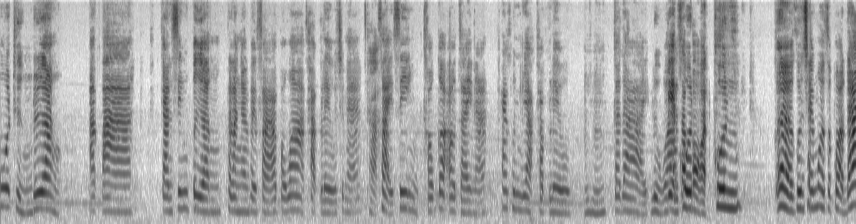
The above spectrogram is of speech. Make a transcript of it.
พูดถึงเรื่องอัตราการสิ้นเปลืองพลังงานไฟฟ้า เพราะว่าขับเร็วใช่ไหมค่ะ สายซิ่งเขาก็เอาใจนะ ถ้าคุณอยากขับเร็วอือหือ ก็ได้ หรือว่าเปลี่ยนคุณสปอร์ต คุณเออคุณใช้โหมดสปอร์ตได้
